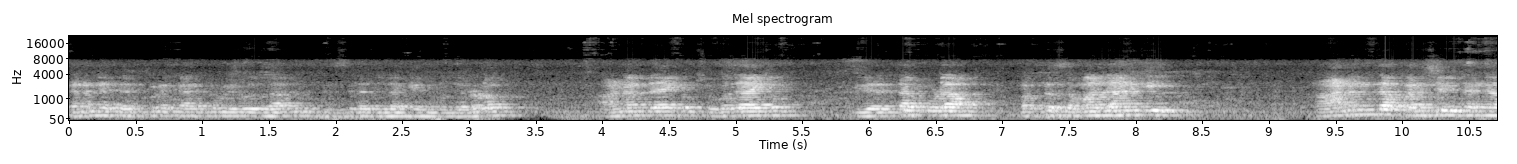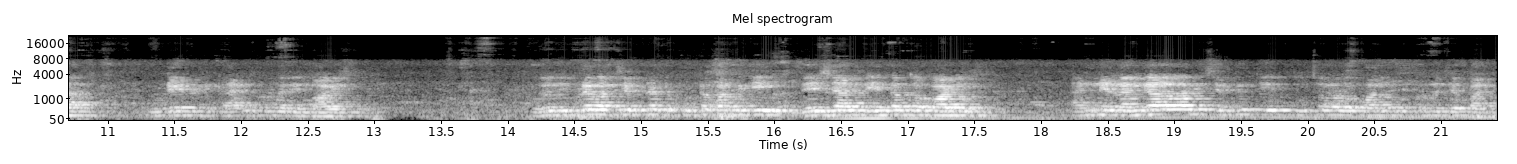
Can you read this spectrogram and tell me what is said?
ఘనంగా జరుపుకునే కార్యక్రమం ఈరోజు రాత్రి సిరిసిల్ల జిల్లా కేంద్రంలో జరగడం. ఆనందదాయకం శుభదాయకం. ఇదంతా కూడా భక్త సమాజానికి ఆనందపరిచే విధంగా ఉండేటువంటి కార్యక్రమం నేను భావిస్తున్నాను. ఈరోజు ఇప్పుడే వారు చెప్పినట్టు పుట్టపర్తికి దేశాల నేతంతో పాటు అన్ని రంగాల వారి శక్తి ఉత్సవాల్లో పాల్గొంటుందని చెప్పాలి.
